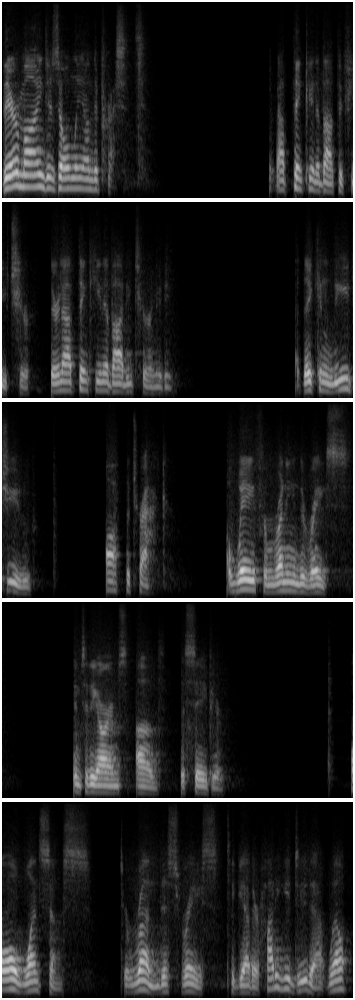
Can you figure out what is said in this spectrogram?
Their mind is only on the present. They're not thinking about the future, they're not thinking about eternity. They can lead you off the track, away from running the race into the arms of the Savior. Paul wants us to run this race together. How do you do that? Well,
